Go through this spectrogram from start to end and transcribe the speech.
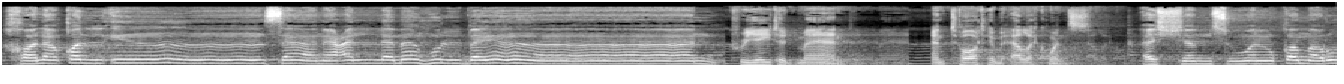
خلق الإنسان علمه البيان created man, and taught him eloquence. الشمس والقمر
